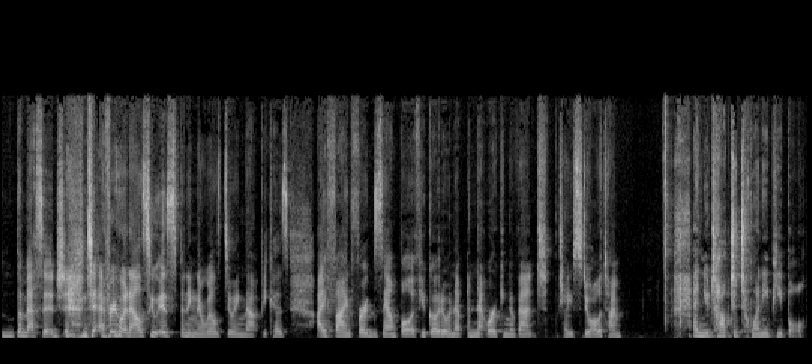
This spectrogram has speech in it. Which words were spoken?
the message to everyone else who is spinning their wheels doing that. Because I find, for example, if you go to a, a networking event, which I used to do all the time, and you talk to 20 people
